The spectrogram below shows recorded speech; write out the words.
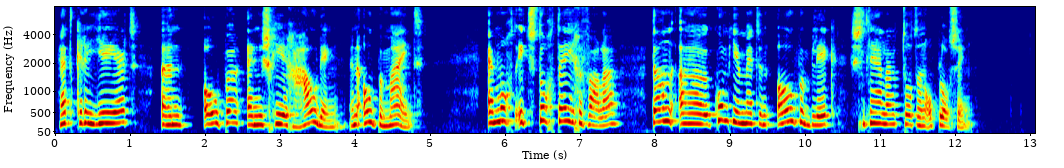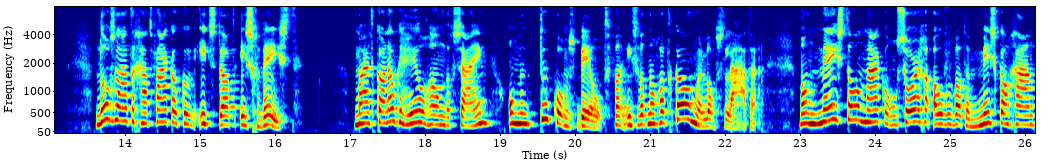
Het creëert een open en nieuwsgierige houding, een open mind. En mocht iets toch tegenvallen, dan uh, kom je met een open blik sneller tot een oplossing. Loslaten gaat vaak ook over iets dat is geweest. Maar het kan ook heel handig zijn om een toekomstbeeld van iets wat nog gaat komen los te laten. Want meestal maken we ons zorgen over wat er mis kan gaan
